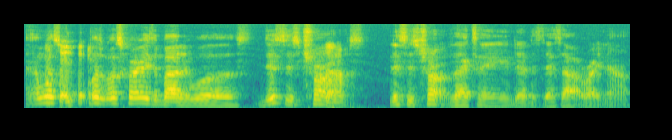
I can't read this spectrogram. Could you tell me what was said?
And what's, what's what's crazy about it was this is Trump's this is Trump vaccine that is that's out right now.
